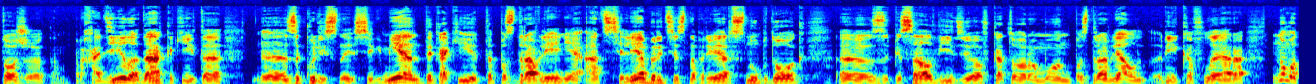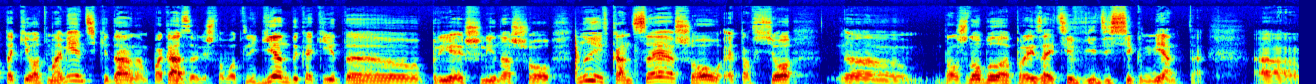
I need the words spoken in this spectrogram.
тоже там проходило, да, какие-то э, закулисные сегменты, какие-то поздравления от селебритис, например, Snoop Dogg э, записал видео, в котором он поздравлял Рика Флера. Ну, вот такие вот моментики, да, нам показывали, что вот легенды какие-то э, пришли на шоу. Ну и в конце шоу это все э, должно было произойти в виде сегмента. Э,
